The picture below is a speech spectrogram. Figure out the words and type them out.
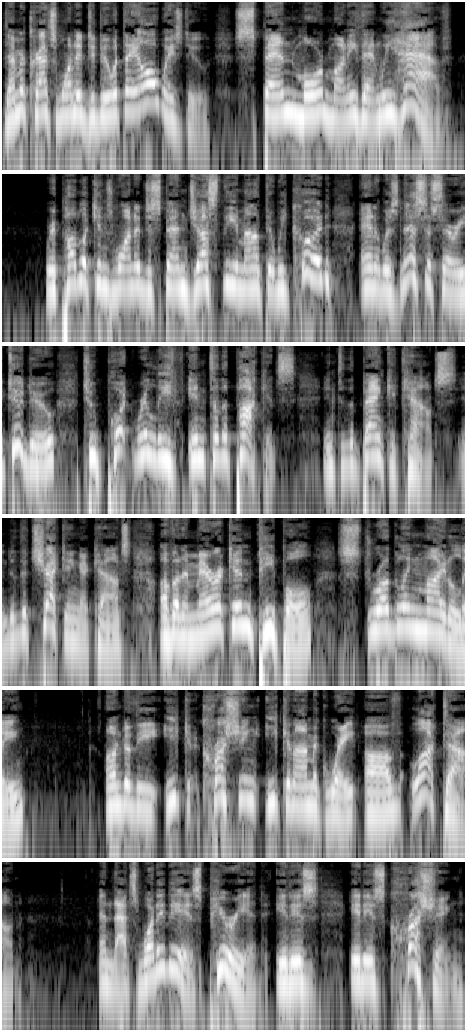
Democrats wanted to do what they always do spend more money than we have. Republicans wanted to spend just the amount that we could, and it was necessary to do to put relief into the pockets, into the bank accounts, into the checking accounts of an American people struggling mightily under the crushing economic weight of lockdown. And that's what it is, period. It is, it is crushing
